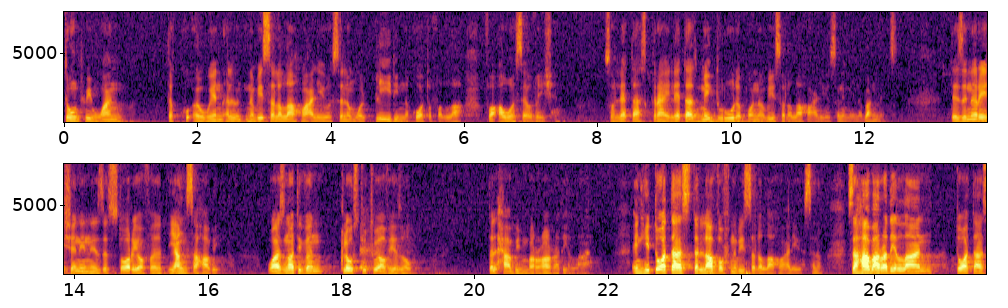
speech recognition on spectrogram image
Don't we want the, uh, when Nabi sallallahu alayhi wasallam will plead in the court of Allah for our salvation? So let us cry, let us make durood upon Nabi sallallahu alayhi wasallam in abundance. There's a narration in is a story of a young Sahabi, was not even close to 12 years old. Talha bin Barra radiallahu And he taught us the love of Nabi sallallahu alayhi wasallam. Sahaba radiallahu taught us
